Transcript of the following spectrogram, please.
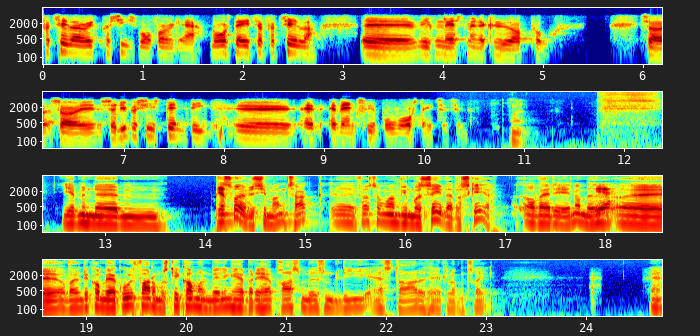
fortæller jo ikke præcis, hvor folk er. Vores data fortæller, øh, hvilken mast man er knyttet op på. Så, så, så lige præcis den del øh, er, er vanskelig at bruge vores data til. Ja. Jamen, øh, jeg tror, jeg vil sige mange tak. Øh, først og fremmest, vi må se, hvad der sker, og hvad det ender med, ja. øh, og hvordan det kommer. Jeg går ud fra, at der måske kommer en melding her på det her pressemøde, som lige er startet her klokken 3. Ja.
